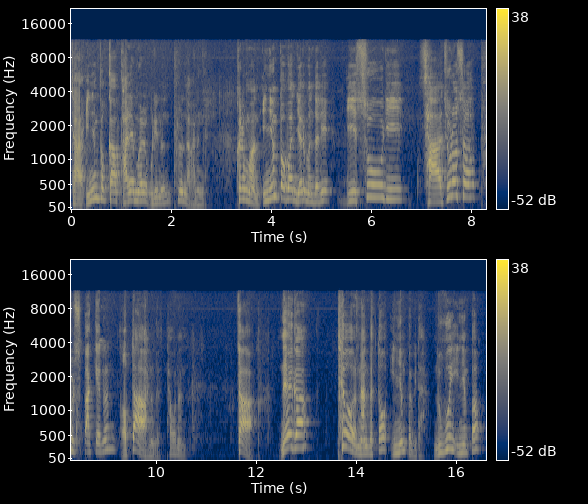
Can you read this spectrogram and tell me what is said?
자 인연법과 바램을 우리는 풀어나가는 거야. 그러면 인연법은 여러분들이 이 수리 사주로서 풀 수밖에 는 없다 하는 것 타고난 자 내가 태어난 것도 인연법이다. 누구의 인연법?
